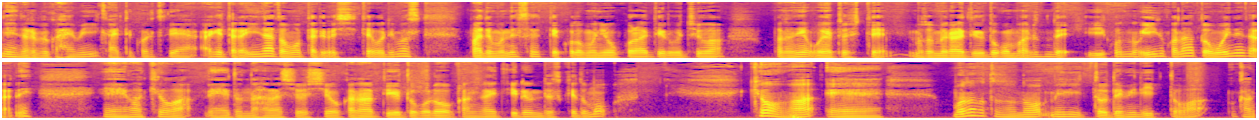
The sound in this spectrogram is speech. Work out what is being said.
ね、なるべく早めに帰ってこれてあげたらいいなと思ったりはしております。まあでもね、そうやって子供に怒られているうちは、まだね、親として求められているところもあるので、いいのいいのかなと思いながらね、えー、まあ今日は、え、どんな話をしようかなっていうところを考えているんですけども、今日は、えー物事のメリット、デメリットは考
